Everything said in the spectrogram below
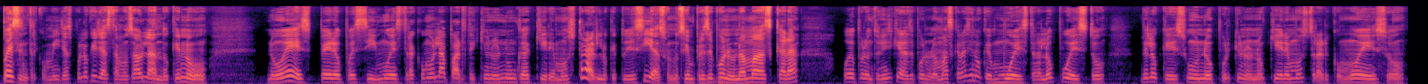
Pues entre comillas, por lo que ya estamos hablando, que no, no es, pero pues sí muestra como la parte que uno nunca quiere mostrar, lo que tú decías, uno siempre se pone una máscara o de pronto ni siquiera se pone una máscara, sino que muestra lo opuesto de lo que es uno, porque uno no quiere mostrar como eso.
